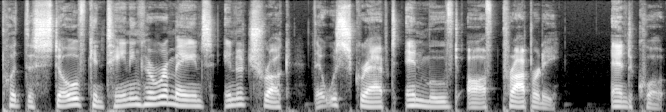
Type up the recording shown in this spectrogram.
put the stove containing her remains in a truck that was scrapped and moved off property. End quote.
